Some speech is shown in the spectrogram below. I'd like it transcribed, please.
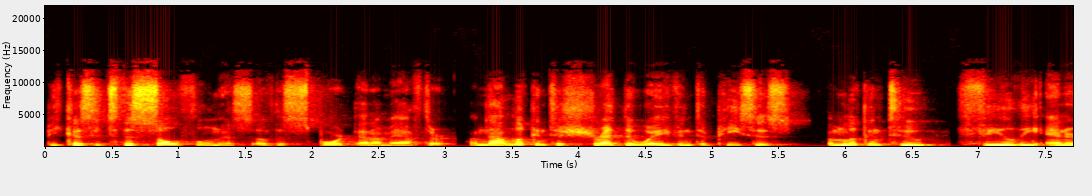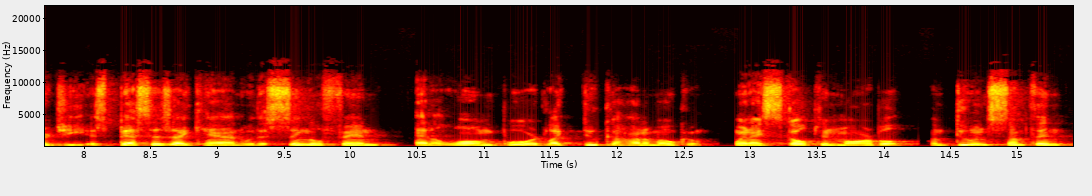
because it's the soulfulness of the sport that I'm after. I'm not looking to shred the wave into pieces. I'm looking to feel the energy as best as I can with a single fin and a long board like Duke Kahanamoku. When I sculpt in marble, I'm doing something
